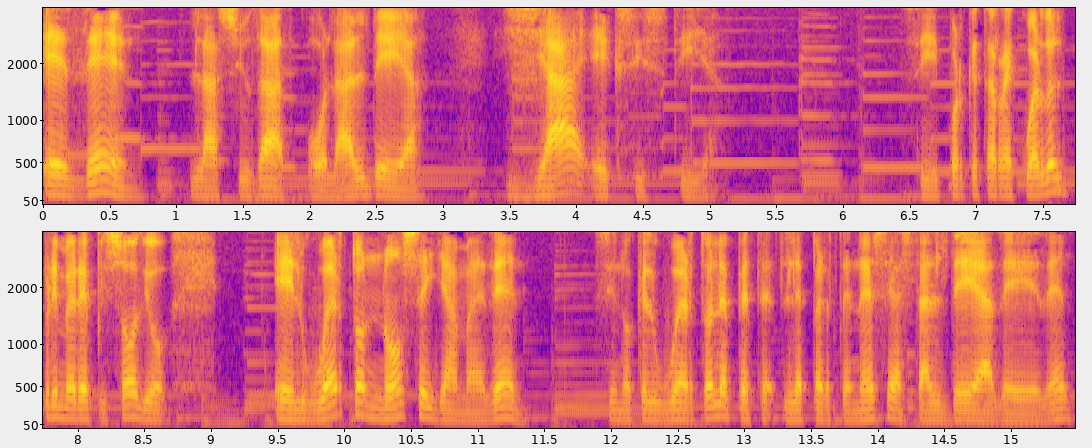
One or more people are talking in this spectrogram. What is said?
Edén, la ciudad o la aldea, ya existía. Sí, porque te recuerdo el primer episodio, el huerto no se llama Edén, sino que el huerto le, pertenece a esta aldea de Edén,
